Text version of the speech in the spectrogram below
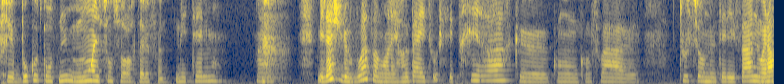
créent beaucoup de contenu, moins ils sont sur leur téléphone. Mais tellement. Mais là, je le vois pendant les repas et tout, c'est très rare que, qu'on, soit euh, tous sur nos téléphones. Ou alors,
